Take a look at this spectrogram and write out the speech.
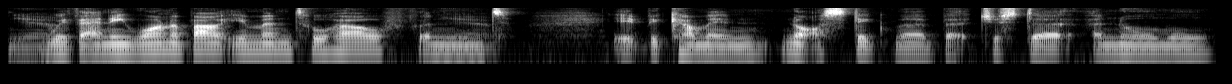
Yeah. with anyone about your mental health and it becoming not a stigma but just a, a normal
